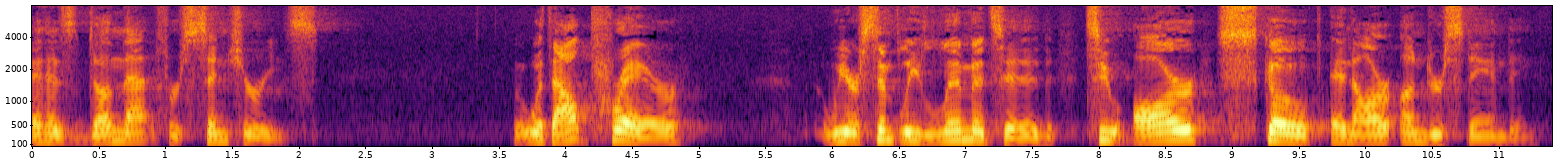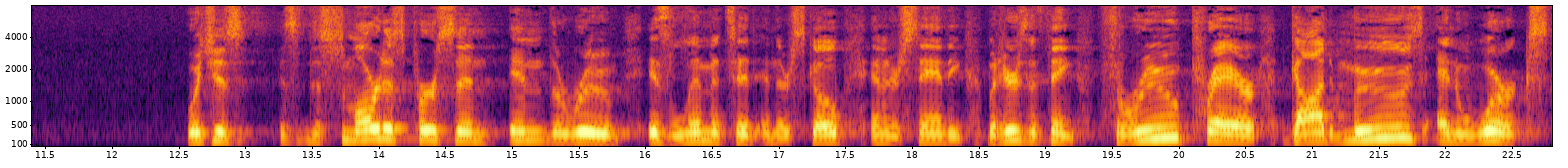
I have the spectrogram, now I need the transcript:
and has done that for centuries. Without prayer, we are simply limited to our scope and our understanding, which is is the smartest person in the room is limited in their scope and understanding. But here's the thing through prayer, God moves and works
